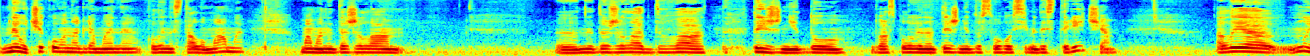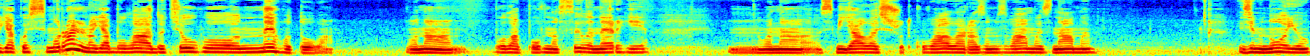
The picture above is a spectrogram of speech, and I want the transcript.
неочікувано для мене, коли не стало мами. Мама не дожила, е, не дожила два тижні до два з половиною тижні до свого 70-річчя. Але ну, якось морально я була до цього не готова. Вона була повна сил, енергії. Вона сміялась, шуткувала разом з вами, з нами, зі мною.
